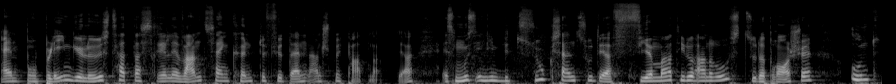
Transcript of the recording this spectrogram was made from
ein Problem gelöst hat, das relevant sein könnte für deinen Ansprechpartner. Ja? Es muss in Bezug sein zu der Firma, die du anrufst, zu der Branche und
